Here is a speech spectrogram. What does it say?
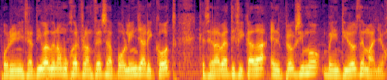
por iniciativa de una mujer francesa, Pauline Jaricot, que será beatificada el próximo 22 de mayo.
